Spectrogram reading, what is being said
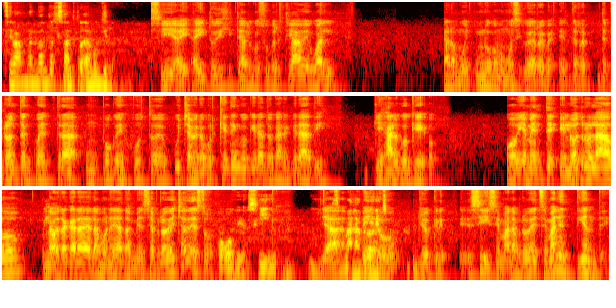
se va mandando el salto de a poquito. Sí, ahí, ahí tú dijiste algo súper clave, igual. Claro, uno como músico de, eh, de, de, pronto encuentra un poco injusto de, pucha, pero ¿por qué tengo que ir a tocar gratis? Que es algo que obviamente el otro lado, la otra cara de la moneda también se aprovecha de eso. Obvio, sí. Ya, pero yo creo, eh, sí, se mal aprovecha, se mal entiende.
